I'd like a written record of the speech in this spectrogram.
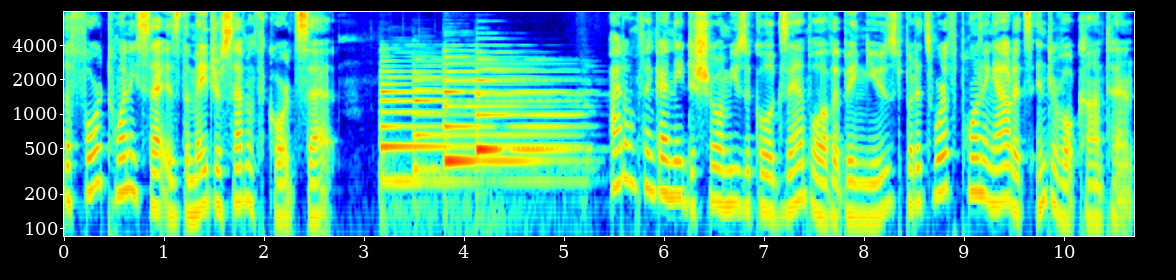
The 420 set is the major 7th chord set. I don't think I need to show a musical example of it being used, but it's worth pointing out its interval content.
